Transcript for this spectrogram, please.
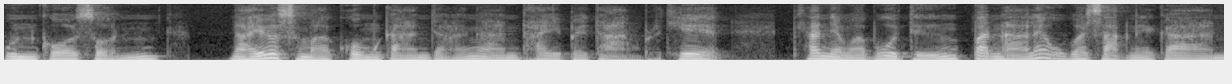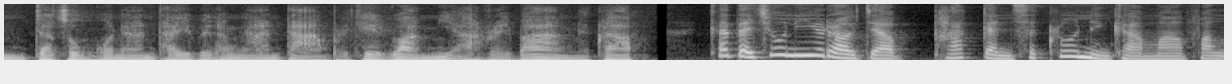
กุลโกศล นายกสมาคมการจัดหางานไทยไปต่างประเทศ ท่านจะมาพูดถึงปัญหาและอุปสรรคในการจัดส่งคนงานไทยไปทำงานต่างประเทศว่ามีอะไรบ้างนะครับ ค่ะแต่ช่วงนี้เราจะพักกันสักครู่หนึ่งค่ะ มาฟัง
